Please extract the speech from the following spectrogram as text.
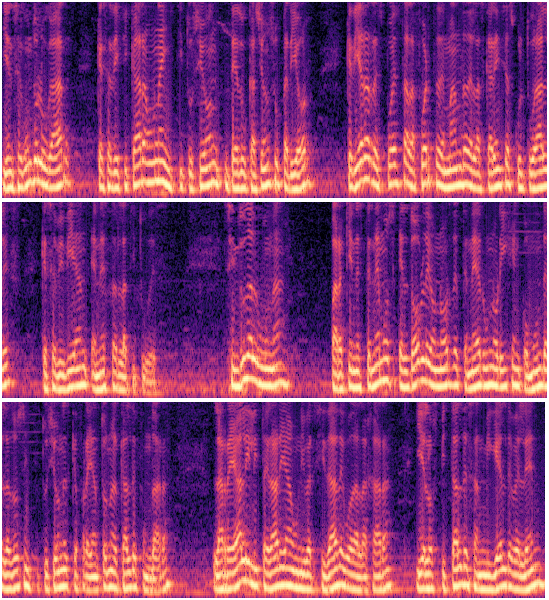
Y en segundo lugar, que se edificara una institución de educación superior que diera respuesta a la fuerte demanda de las carencias culturales que se vivían en estas latitudes. Sin duda alguna, para quienes tenemos el doble honor de tener un origen común de las dos instituciones que Fray Antonio Alcalde fundara, la Real y Literaria Universidad de Guadalajara y el Hospital de San Miguel de Belén,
